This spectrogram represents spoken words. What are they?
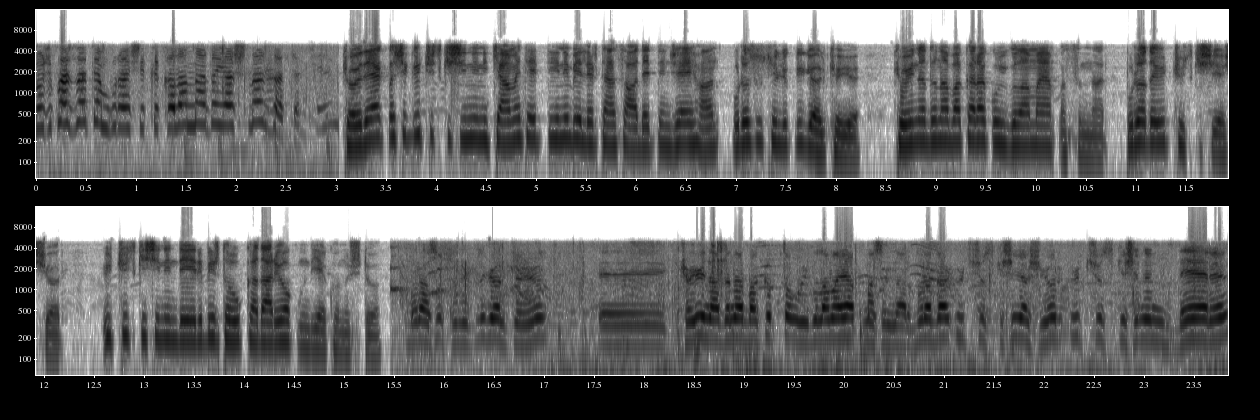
Çocuklar zaten branşitli. Kalanlar da yaşlılar zaten. Köyde yaklaşık 300 kişinin ikamet ettiğini belirten Saadettin Ceyhan, burası Sülüklü Göl Köyü. Köyün adına bakarak uygulama yapmasınlar. Burada 300 kişi yaşıyor. 300 kişinin değeri bir tavuk kadar yok mu diye konuştu. Burası Sülüklü Göl Köyü. Ee, köyün adına bakıp da uygulama yapmasınlar. Burada 300 kişi yaşıyor. 300 kişinin değeri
